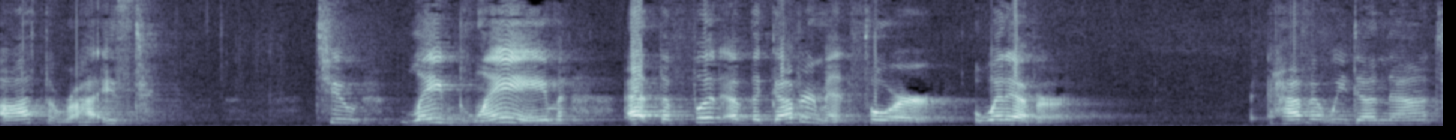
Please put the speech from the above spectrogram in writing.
authorized to lay blame at the foot of the government for whatever. Haven't we done that?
